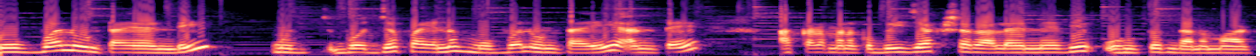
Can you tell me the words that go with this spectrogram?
మువ్వలు ఉంటాయండి. బొజ్జ పైన మువ్వలు ఉంటాయి. అంటే అక్కడ మనకు బీజాక్షరాలు అనేది ఉంటుందన్నమాట.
